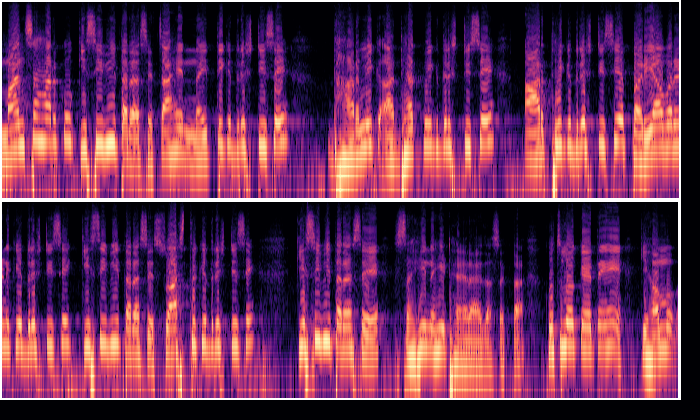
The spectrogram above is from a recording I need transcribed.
मांसाहार को किसी भी तरह से, चाहे नैतिक दृष्टि से, धार्मिक, आध्यात्मिक दृष्टि से आर्थिक दृष्टि से, पर्यावरण की दृष्टि से, किसी भी तरह से, स्वास्थ्य की दृष्टि से, किसी भी तरह से सही नहीं ठहराया जा सकता। कुछ लोग कहते हैं कि हम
